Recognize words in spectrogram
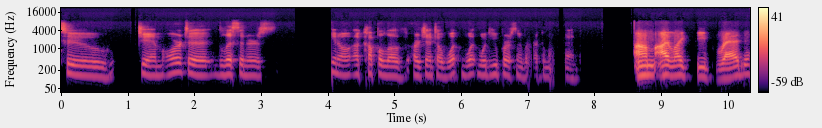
to Jim or to listeners, you know, a couple of Argento, what what would you personally recommend? Um, I like Deep Red.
